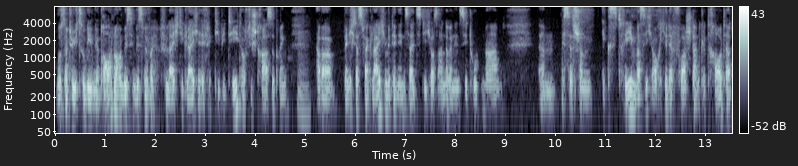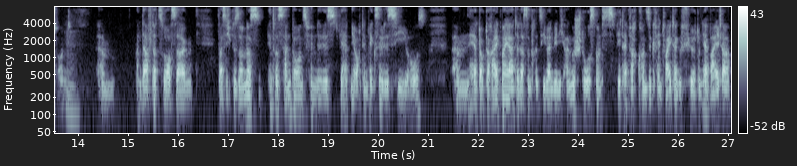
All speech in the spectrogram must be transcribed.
Muss natürlich zugeben, wir brauchen noch ein bisschen, bis wir vielleicht die gleiche Effektivität auf die Straße bringen. Mhm. Aber wenn ich das vergleiche mit den Insights, die ich aus anderen Instituten habe, ähm, ist das schon extrem, was sich auch hier der Vorstand getraut hat. Und mhm. ähm, man darf dazu auch sagen, was ich besonders interessant bei uns finde, ist, wir hatten ja auch den Wechsel des CEOs. Ähm, Herr Dr. Reitmeier hatte das im Prinzip ein wenig angestoßen und es wird einfach konsequent weitergeführt. Und Herr Walter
